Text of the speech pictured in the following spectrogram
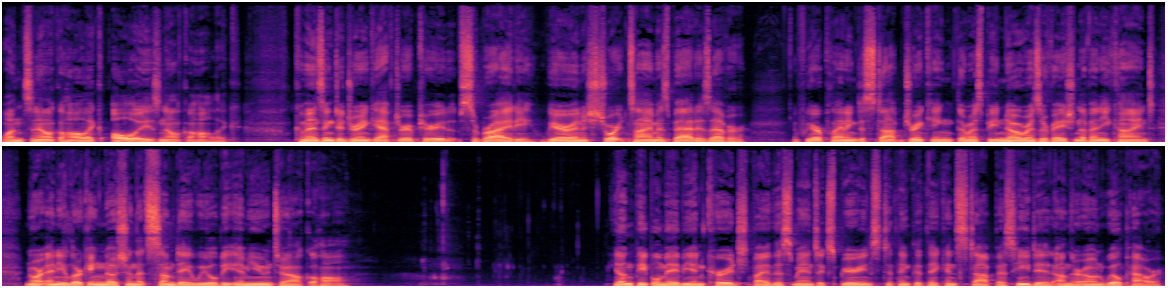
Once an alcoholic, always an alcoholic. Commencing to drink after a period of sobriety, we are in a short time as bad as ever. If we are planning to stop drinking, there must be no reservation of any kind, nor any lurking notion that someday we will be immune to alcohol. Young people may be encouraged by this man's experience to think that they can stop as he did on their own willpower.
